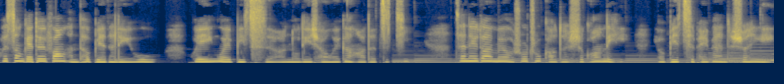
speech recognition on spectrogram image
会送给对方很特别的礼物，会因为彼此而努力成为更好的自己。在那段没有说出口的时光里，有彼此陪伴的身影。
